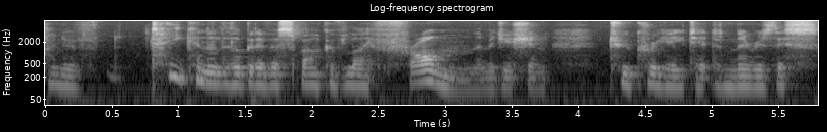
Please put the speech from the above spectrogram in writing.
kind of taken a little bit of a spark of life from the magician to create it, and there is this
